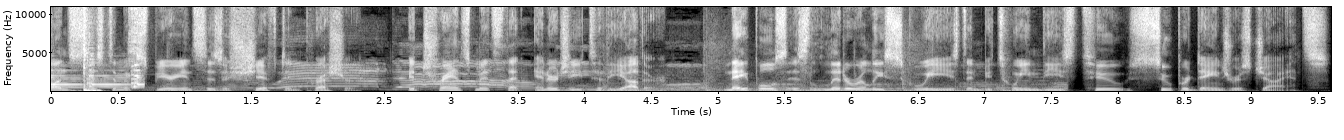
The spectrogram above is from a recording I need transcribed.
one system experiences a shift in pressure, it transmits that energy to the other. Naples is literally squeezed in between these two super dangerous giants.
